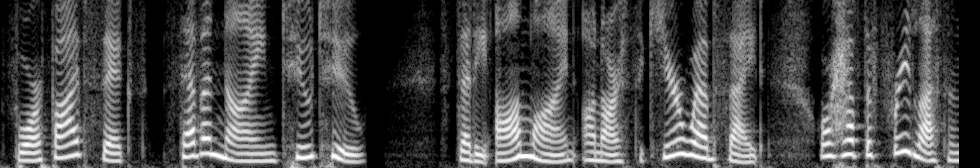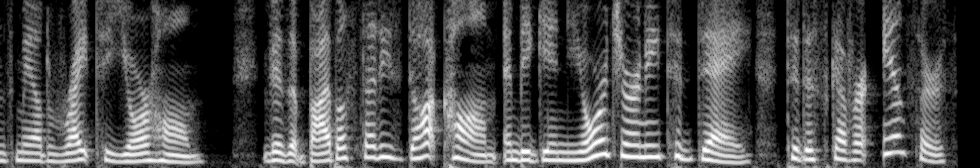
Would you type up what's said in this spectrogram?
456 7922. Study online on our secure website or have the free lessons mailed right to your home. Visit BibleStudies.com and begin your journey today to discover answers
